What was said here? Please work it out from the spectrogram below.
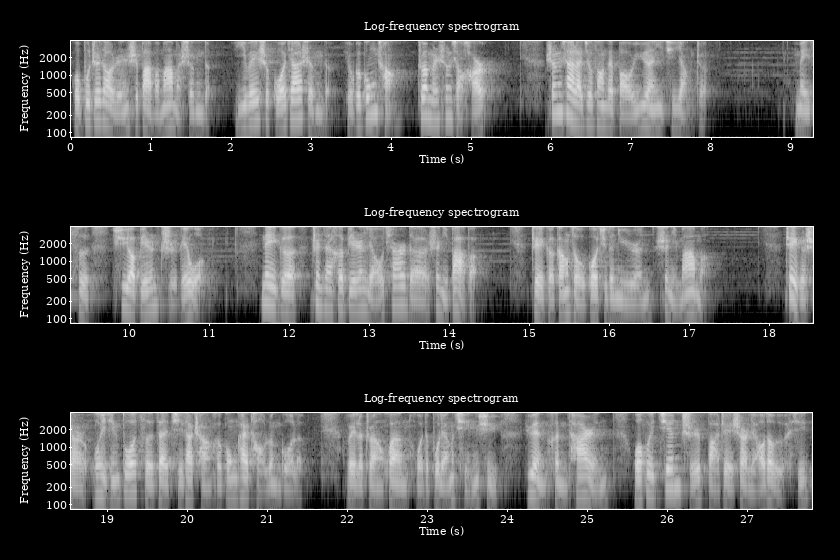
我不知道人是爸爸妈妈生的，以为是国家生的，有个工厂专门生小孩儿，生下来就放在保育院一起养着。每次需要别人指给我，那个正在和别人聊天的是你爸爸，这个刚走过去的女人是你妈妈。这个事儿我已经多次在其他场合公开讨论过了。为了转换我的不良情绪，怨恨他人，我会坚持把这事儿聊到恶心，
